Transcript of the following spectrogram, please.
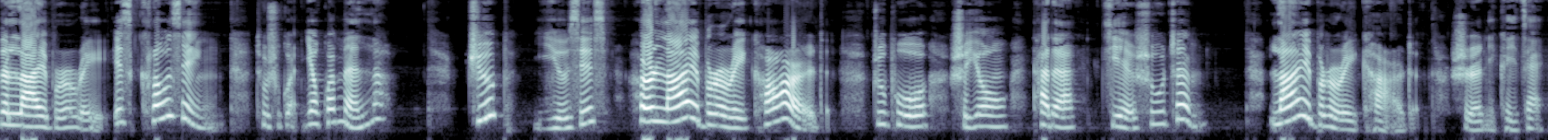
The library is closing. 图书馆要关门了。Jup uses her library card. 朱普使用她的借书证。Library card 是你可以在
